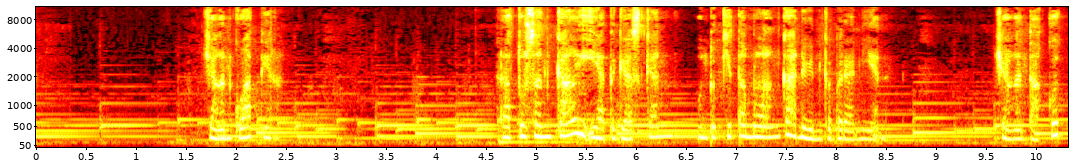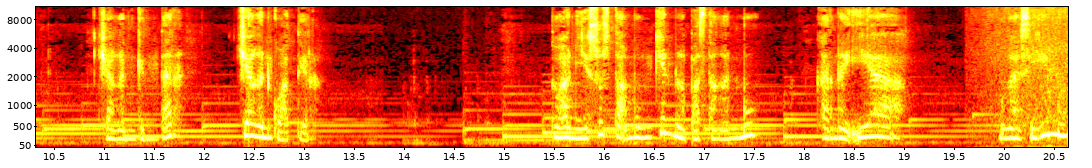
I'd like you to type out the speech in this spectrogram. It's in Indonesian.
jangan khawatir. Ratusan kali ia tegaskan untuk kita melangkah dengan keberanian. Jangan takut, jangan gentar, jangan khawatir. Tuhan Yesus tak mungkin melepas tanganmu karena ia mengasihimu.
